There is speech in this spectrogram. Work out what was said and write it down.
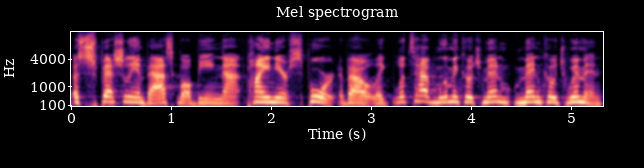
especially in basketball, being that pioneer sport about like, let's have women coach men, men coach women.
